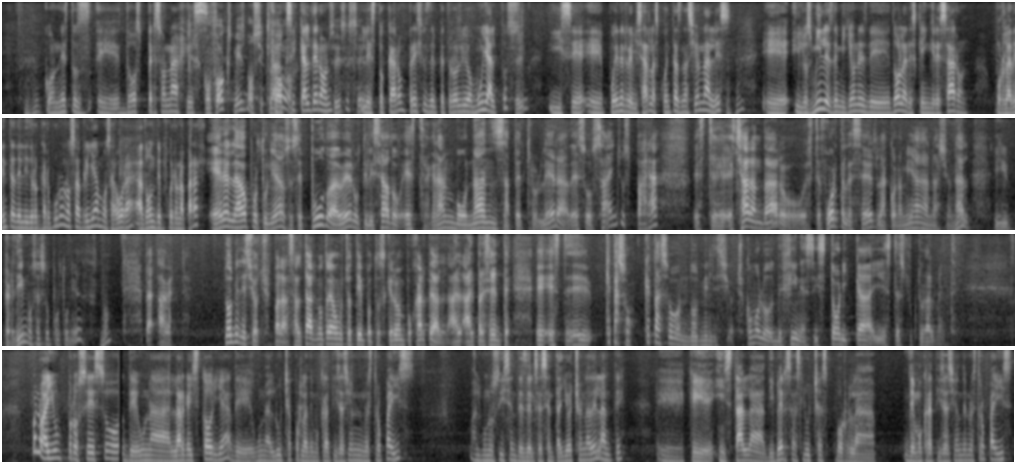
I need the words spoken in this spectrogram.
con estos eh, dos personajes. Con Fox mismo, sí, claro. Fox y Calderón, les tocaron precios del petróleo muy altos. Y se eh, pueden revisar las cuentas nacionales eh, y los miles de millones de dólares que ingresaron por la venta del hidrocarburo, no sabríamos ahora a dónde fueron a parar. Era la oportunidad, o sea, se pudo haber utilizado esta gran bonanza petrolera de esos años para este, echar a andar o este, fortalecer la economía nacional y perdimos esa oportunidad. ¿no? A ver, 2018, para saltar, no tenemos mucho tiempo, entonces quiero empujarte al, presente. Eh, este, ¿Qué pasó? ¿Qué pasó en 2018? ¿Cómo lo defines histórica y este, estructuralmente? Bueno, hay un proceso de una larga historia, de una lucha por la democratización en nuestro país. Algunos dicen desde el 68 en adelante, eh, que instala diversas luchas por la democratización de nuestro país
